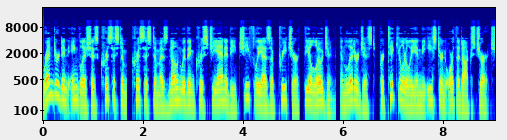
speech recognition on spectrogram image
Rendered in English as Chrysostom, Chrysostom is known within Christianity chiefly as a preacher, theologian, and liturgist, particularly in the Eastern Orthodox Church.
